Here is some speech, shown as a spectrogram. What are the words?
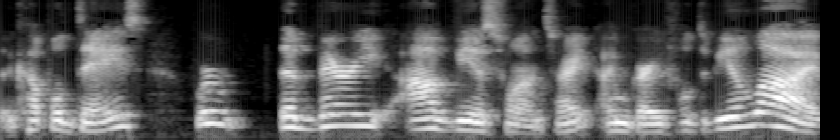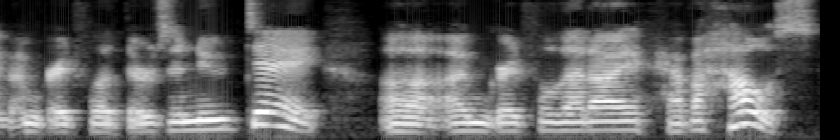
the couple days were the very obvious ones, right? I'm grateful to be alive. I'm grateful that there's a new day. Uh, I'm grateful that I have a house.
